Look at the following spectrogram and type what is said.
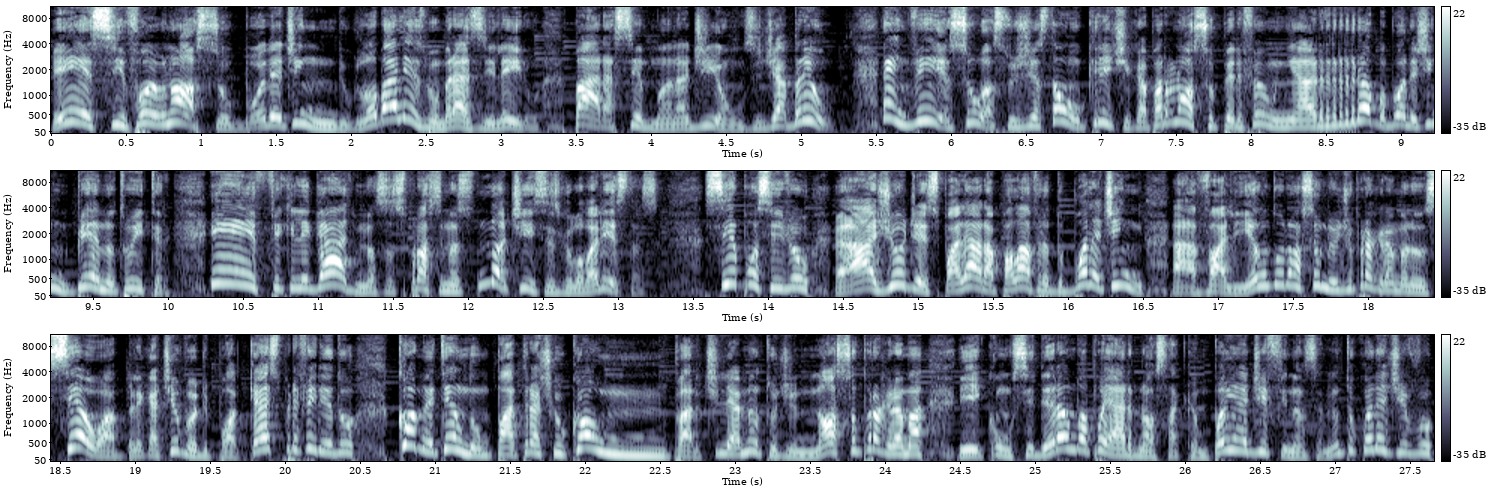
Esse foi o nosso Boletim do Globalismo Brasileiro para a semana de 11 de abril. Envie sua sugestão ou crítica para o nosso perfil em boletimb no Twitter e fique ligado em nossas próximas notícias globalistas. Se possível, ajude a espalhar a palavra do Boletim avaliando o nosso humilde programa no seu aplicativo de podcast preferido, cometendo um patriótico compartilhamento de nosso programa e considerando apoiar nossa campanha de financiamento coletivo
